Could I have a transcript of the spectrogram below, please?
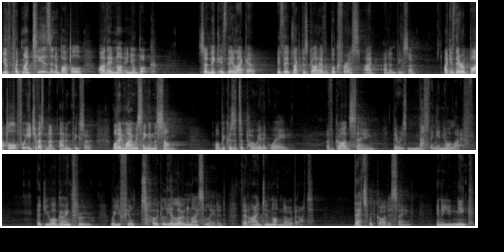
you have put my tears in a bottle. Are they not in your book? So, Nick, is there like a, is there like, does God have a book for us? I, I don't think so. Like, is there a bottle for each of us? No, I don't think so. Well, then why are we singing the song? Well, because it's a poetic way of God saying, there is nothing in your life that you are going through where you feel totally alone and isolated that I do not know about. That's what God is saying in a unique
